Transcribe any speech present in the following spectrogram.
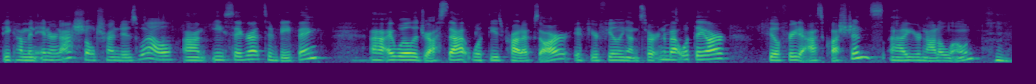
become an international trend as well, um, e cigarettes and vaping. Uh, I will address that, what these products are. If you're feeling uncertain about what they are, feel free to ask questions. Uh, you're not alone.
